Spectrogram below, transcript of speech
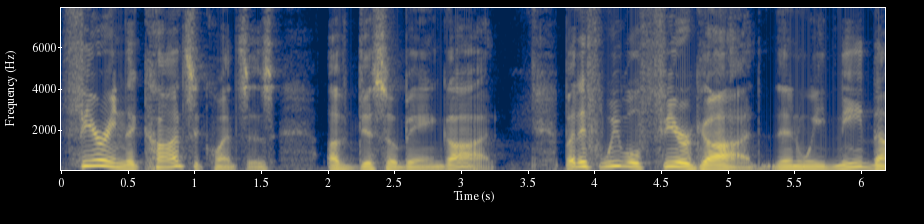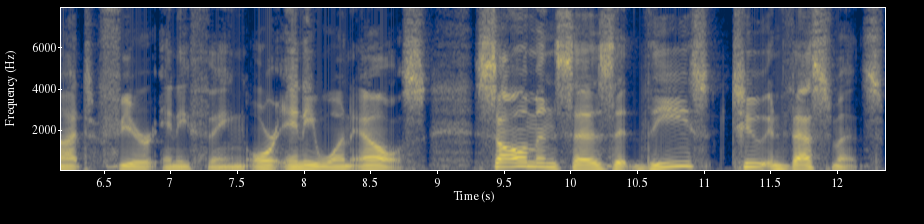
fearing the consequences of disobeying God. But if we will fear God, then we need not fear anything or anyone else. Solomon says that these two investments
